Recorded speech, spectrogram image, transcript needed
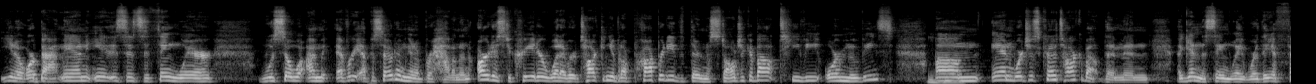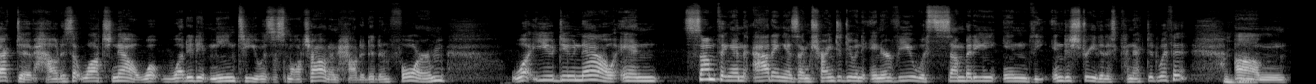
you know, or Batman. It's it's a thing where. So I'm every episode I'm going to have an artist, a creator, whatever, talking about a property that they're nostalgic about, TV or movies, um, and we're just going to talk about them. And again, the same way, were they effective? How does it watch now? What what did it mean to you as a small child, and how did it inform what you do now? And something I'm adding is I'm trying to do an interview with somebody in the industry that is connected with it. Um,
